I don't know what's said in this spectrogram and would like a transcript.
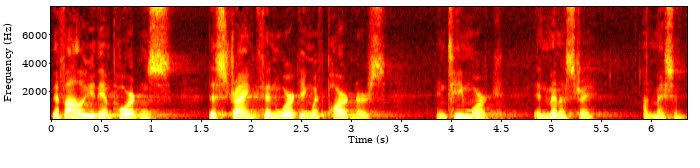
the value, the importance, the strength in working with partners, in teamwork, in ministry and mission.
